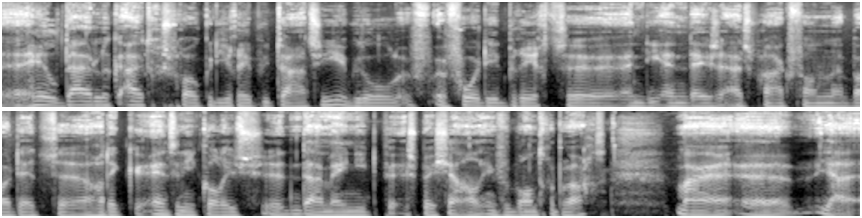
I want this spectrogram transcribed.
heel duidelijk uitgesproken die reputatie. Ik bedoel, voor dit bericht eh, en, die, en deze uitspraak van Baudet had ik Anthony College daarmee niet pe- speciaal in verband gebracht. Maar ja,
